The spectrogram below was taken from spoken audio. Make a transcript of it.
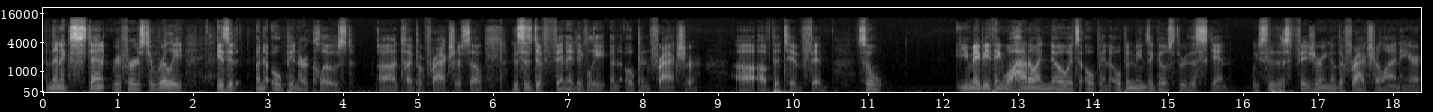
And then extent refers to really, is it an open or closed uh, type of fracture? So this is definitively an open fracture uh, of the tib fib. So you may be thinking, well, how do I know it's open? Open means it goes through the skin. We see this fissuring of the fracture line here.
